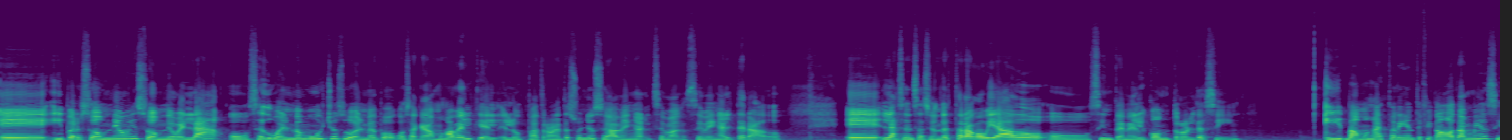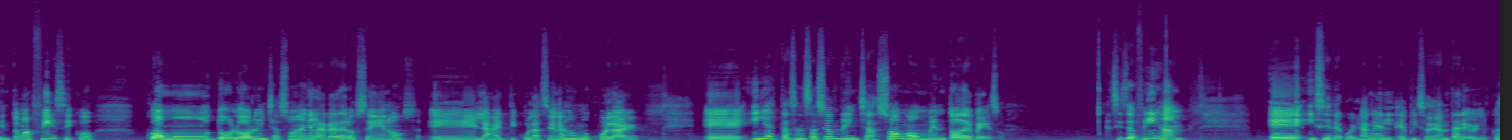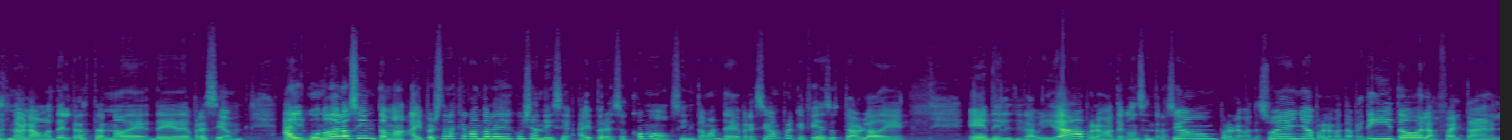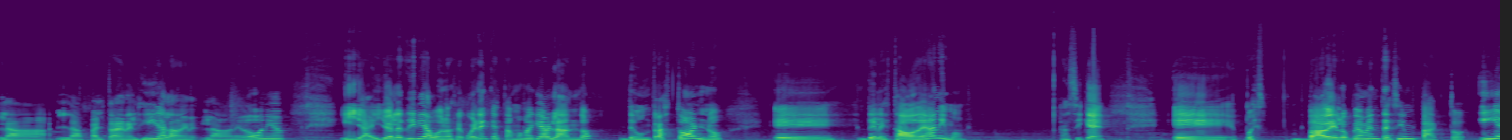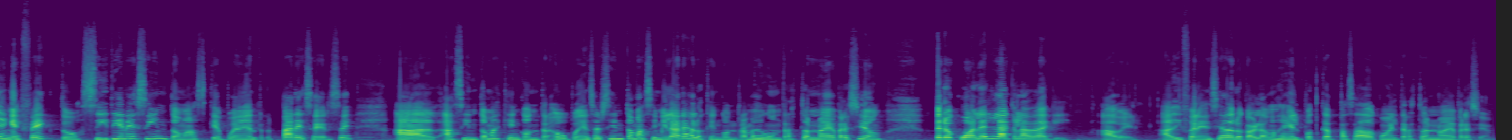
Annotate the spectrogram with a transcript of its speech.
Eh, hipersomnio o insomnio, ¿verdad? O se duerme mucho, se duerme poco, o sea que vamos a ver que los patrones de sueño se, ven, se, ven alterados. Eh, la sensación de estar agobiado o sin tener el control de sí. Y vamos a estar identificando también síntomas físicos como dolor o hinchazón en el área de los senos, en eh, las articulaciones o muscular, eh, y esta sensación de hinchazón o aumento de peso. Si se fijan, eh, y si recuerdan el episodio anterior, cuando hablamos del trastorno de, depresión, algunos de los síntomas, hay personas que cuando les escuchan dicen, ay, pero eso es como síntomas de depresión, porque fíjese, usted habla de, eh, de irritabilidad, problemas de concentración, problemas de sueño, problemas de apetito, la falta de, la, falta de energía, la, la anedonia. Y ahí yo les diría, bueno, recuerden que estamos aquí hablando de un trastorno eh, del estado de ánimo. Así que eh, pues va a haber obviamente ese impacto y en efecto sí tiene síntomas que pueden parecerse a, síntomas que encontramos o pueden ser síntomas similares a los que encontramos en un trastorno de depresión. Pero ¿cuál es la clave aquí? A ver, a diferencia de lo que hablamos en el podcast pasado con el trastorno de depresión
